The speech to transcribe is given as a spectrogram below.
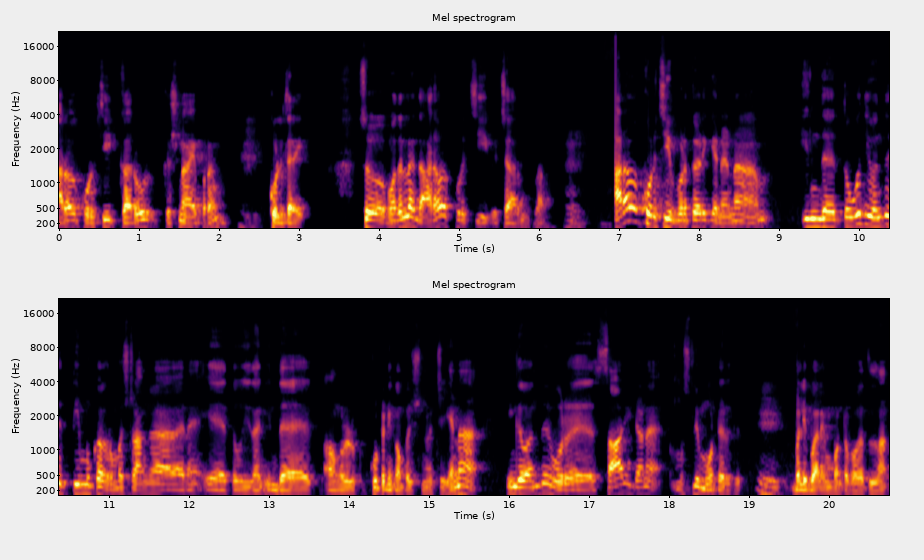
அரவக்குறிச்சி கரூர் கிருஷ்ணாயபுரம். குளித்தலை ஸோ முதல்ல இந்த அரவக்குறிச்சி வச்சு ஆரம்பிக்கலாம். அரவக்குறிச்சியை பொறுத்த வரைக்கும் என்னென்னா இந்த தொகுதி வந்து திமுக ரொம்ப ஸ்ட்ராங்கான தொகுதி தான். இந்த அவங்களோட கூட்டணி காம்போசிஷன் வச்சு. ஏன்னா இங்கே வந்து ஒரு சாலிடான முஸ்லீம் ஓட்டு இருக்குது ம். பள்ளிப்பாளையம் போன்ற பக்கத்தில் தான்.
